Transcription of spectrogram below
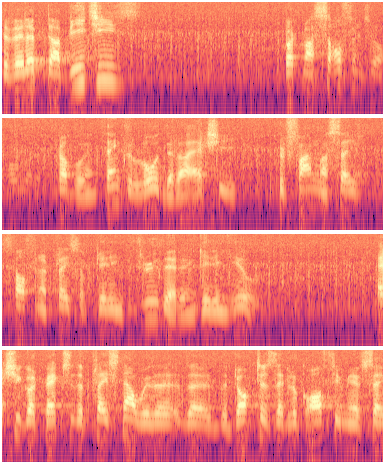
developed diabetes, got myself into a whole lot of trouble. And thank the Lord that I actually could find myself in a place of getting through that and getting healed actually got back to the place now where the, the, the doctors that look after me have said,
